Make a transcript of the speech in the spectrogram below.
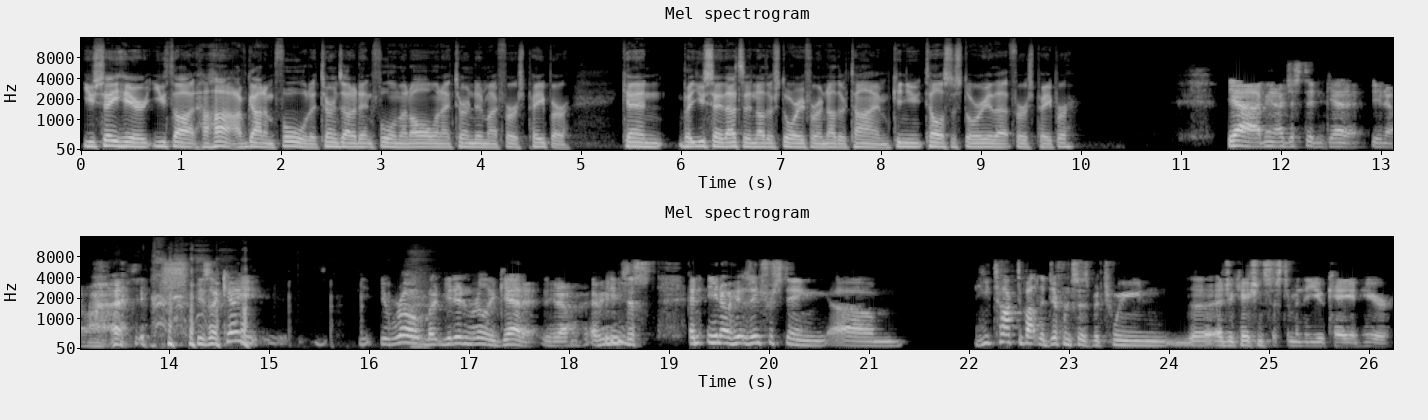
you say here, you thought, haha, I've got him fooled. It turns out I didn't fool him at all when I turned in my first paper. Can but you say that's another story for another time. Can you tell us the story of that first paper? Yeah, I mean, I just didn't get it. You know, he's like, yeah, you, you, wrote, but you didn't really get it. You know, I mean, he just and you know, it was interesting. Um, he talked about the differences between the education system in the UK and here.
